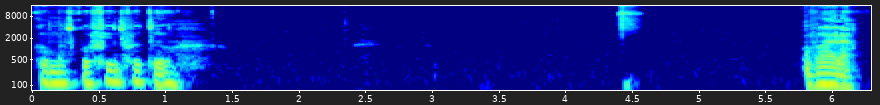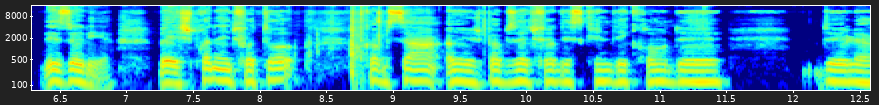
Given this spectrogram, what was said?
Comment est-ce qu'on fait une photo? Voilà, désolé. Hein. Ben, je prenais une photo, comme ça, euh, je n'ai pas besoin de faire des screens d'écran de, de, la,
